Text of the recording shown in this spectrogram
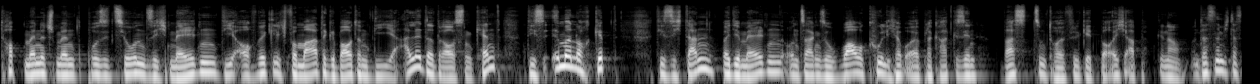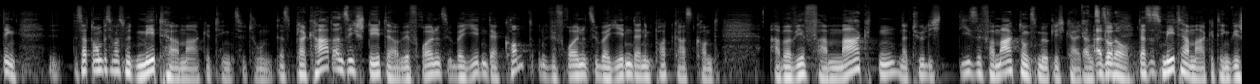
Top-Management-Positionen sich melden, die auch wirklich Formate gebaut haben, die ihr alle da draußen kennt, die es immer noch gibt, die sich dann bei dir melden und sagen so, wow, cool, ich habe euer Plakat gesehen, was zum Teufel geht bei euch ab? Genau. Und das ist nämlich das Ding. Das hat noch ein bisschen was mit Meta-Marketing zu tun. Das Plakat an sich steht da wir freuen uns über jeden, der kommt und wir freuen uns über jeden, der in den Podcast kommt. Aber wir vermarkten natürlich diese Vermarktungsmöglichkeit. Ganz also genau. das ist Meta-Marketing. Wir,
